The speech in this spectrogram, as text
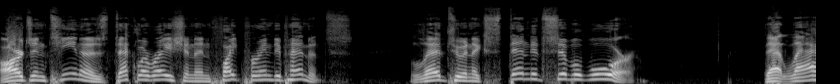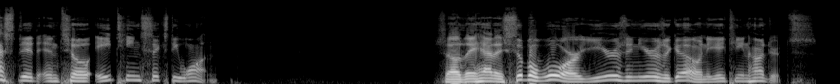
Argentina's declaration and fight for independence led to an extended civil war that lasted until 1861. So they had a civil war years and years ago in the 1800s.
